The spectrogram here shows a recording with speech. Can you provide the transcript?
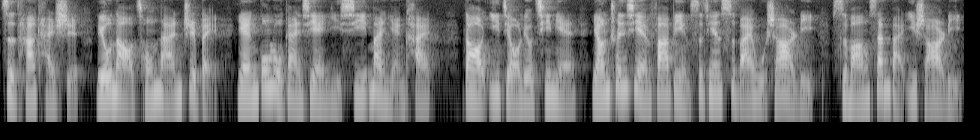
自他开始，流脑从南至北，沿公路干线以西蔓延开。到一九六七年，阳春县发病四千四百五十二例，死亡三百一十二例。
